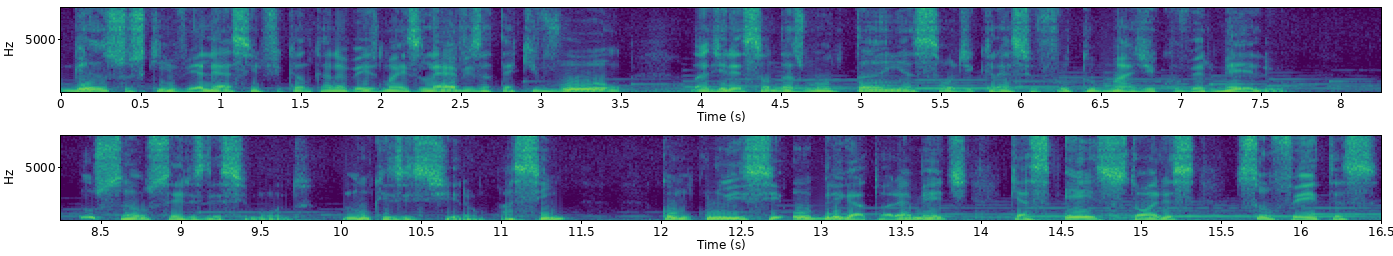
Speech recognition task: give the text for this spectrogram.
gansos que envelhecem ficando cada vez mais leves até que voam na direção das montanhas onde cresce o fruto mágico vermelho. Não são seres desse mundo, nunca existiram. Assim, conclui-se obrigatoriamente que as histórias são feitas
